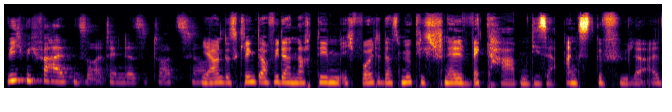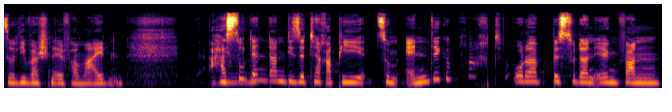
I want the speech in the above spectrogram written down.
wie ich mich verhalten sollte in der Situation. Ja, und es klingt auch wieder nach dem, ich wollte das möglichst schnell weghaben, diese Angstgefühle. Also lieber schnell vermeiden. Hast mhm. du denn dann diese Therapie zum Ende gebracht? Oder bist du dann irgendwann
